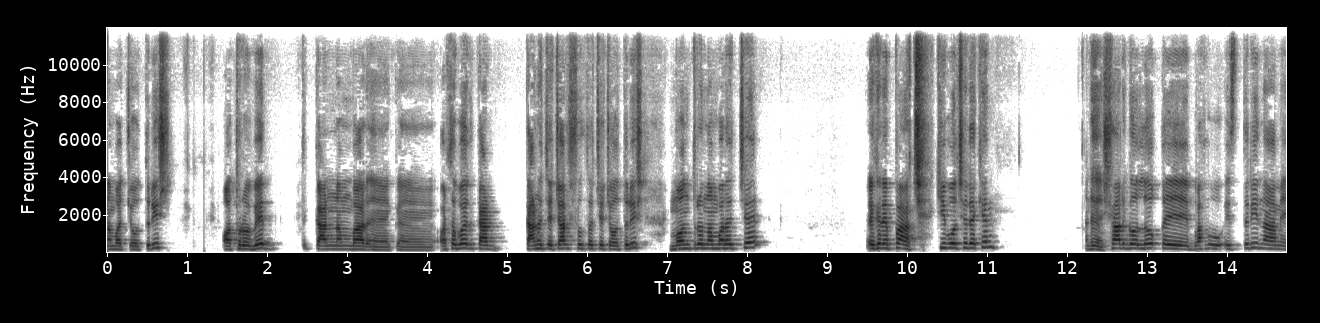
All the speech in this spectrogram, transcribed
নাম্বার চৌত্রিশ? অথর্বেদ কান নাম্বার অথর্বেদ কান কান হচ্ছে চার, সূত্র হচ্ছে চৌত্রিশ। মন্ত্র নাম্বার হচ্ছে এখানে পাঁচ। কি বলছে দেখেন? দেখেন স্বর্গ লোকে বাহু স্ত্রী নামে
